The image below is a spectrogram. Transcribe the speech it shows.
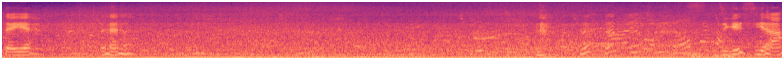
地啊！自己試下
